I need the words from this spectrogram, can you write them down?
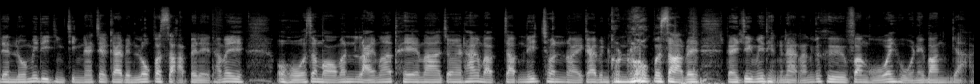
เรียนรู้ไม่ดีจริงๆนะ จะกลายเป็นโรคประสาทไปเลยทำให้ โอ้โห สมองมันไหลมาเทมาจนกระทั่งแบบจับนิดชนหน่อยกลายเป็นคนโรคประสาทไปแต่จริงไม่ถึงขนาดนั้นก็คือฟังหูไว้หูในบางอย่าง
